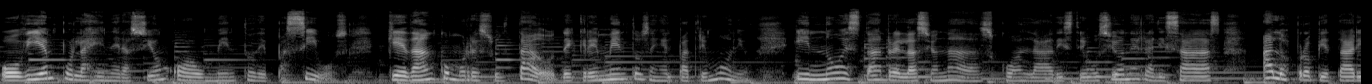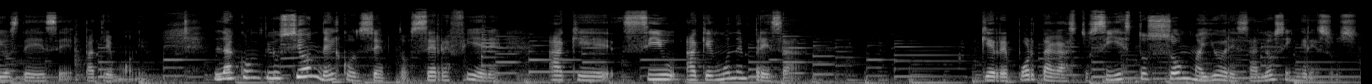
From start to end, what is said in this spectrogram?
o bien por la generación o aumento de pasivos que dan como resultado decrementos en el patrimonio y no están relacionadas con las distribuciones realizadas a los propietarios de ese patrimonio. La conclusión del concepto se refiere a que, si, a que en una empresa que reporta gastos, si estos son mayores a los ingresos,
